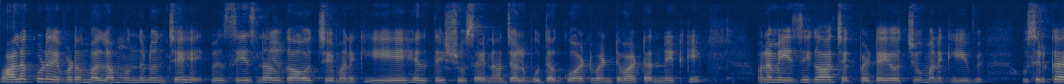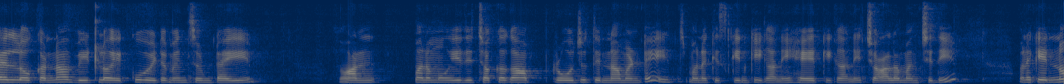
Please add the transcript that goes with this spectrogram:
వాళ్ళకు కూడా ఇవ్వడం వల్ల ముందు నుంచే సీజనల్గా వచ్చే మనకి ఏ హెల్త్ ఇష్యూస్ అయినా జలుబు దగ్గు అటువంటి వాటన్నిటికీ మనం ఈజీగా చెక్ పెట్టేయచ్చు. మనకి ఉసిరికాయల్లో కన్నా వీటిలో ఎక్కువ విటమిన్స్ ఉంటాయి. సో అన్ మనము ఇది చక్కగా రోజు తిన్నామంటే మనకి స్కిన్కి కానీ హెయిర్కి కానీ చాలా మంచిది. మనకి ఎన్నో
